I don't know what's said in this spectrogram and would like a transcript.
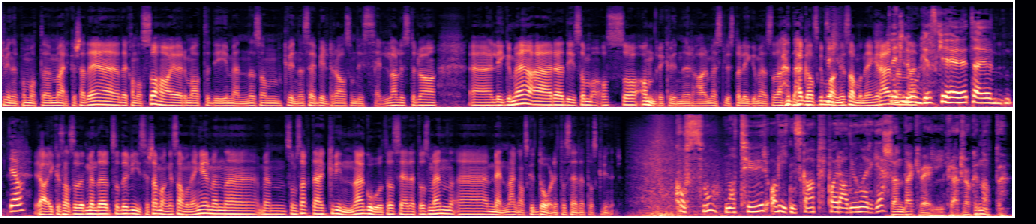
kvinner på en måte merker seg det. Det kan også ha å gjøre med at de mennene som kvinnene ser bilder av, og som de selv har lyst til å eh, ligge med, er de som også andre kvinner har mest lyst til å ligge med. Så det er, det er ganske mange sammenhenger her. Litt men, eh, logisk Ja. ja, ikke sant? Så det, men det, så det viser seg mange sammenhenger. Men, men som sagt, det er kvinnene er gode til å se dette hos menn. Eh, menn er ganske dårlige til å se dette hos kvinner. Kosmo, natur og vitenskap på Radio Norge. Søndag kveld fra klokken åtte.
